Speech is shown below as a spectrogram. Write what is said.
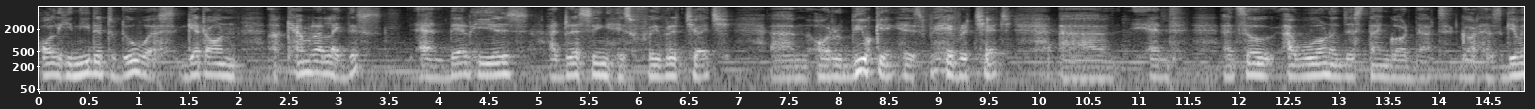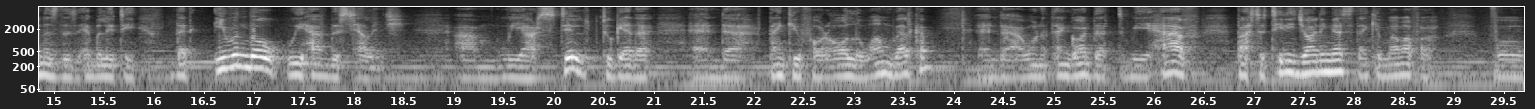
All he needed to do was get on a camera like this, and there he is addressing his favorite church um, or rebuking his favorite church. Uh, and and so I want to just thank God that God has given us this ability that even though we have this challenge, um, we are still together. And uh, thank you for all the warm welcome. And uh, I want to thank God that we have Pastor Dini joining us. Thank you, Mama, for for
